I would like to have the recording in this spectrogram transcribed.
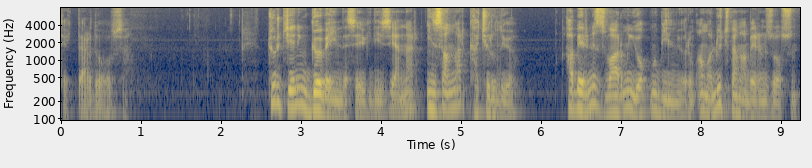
Tek derdi olsa. Türkiye'nin göbeğinde sevgili izleyenler insanlar kaçırılıyor. Haberiniz var mı yok mu bilmiyorum ama lütfen haberiniz olsun.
